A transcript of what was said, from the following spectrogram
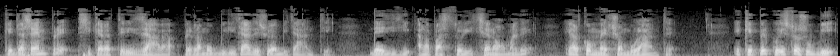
che da sempre si caratterizzava per la mobilità dei suoi abitanti, dediti alla pastorizia nomade e al commercio ambulante, e che per questo subì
